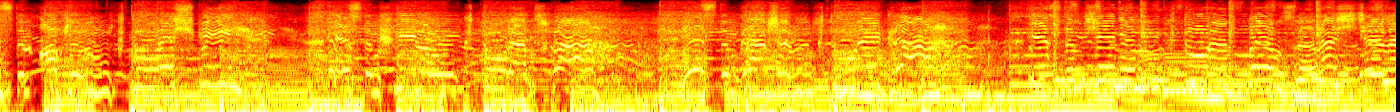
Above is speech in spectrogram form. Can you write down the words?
Jestem okiem, które śpi. Jestem chwilą, która trwa. Jestem graczem, który gra. Jestem cieniem, który pełza na ścianę.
